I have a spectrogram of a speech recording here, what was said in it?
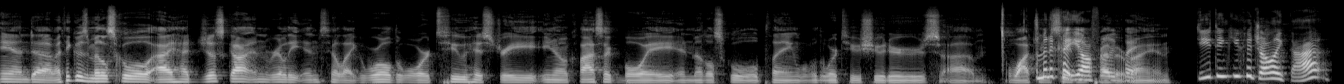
And um, I think it was middle school. I had just gotten really into like World War II history. You know, classic boy in middle school playing World War II shooters. Um, watching. I'm gonna cut you off really quick. Ryan. Do you think you could draw like that?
